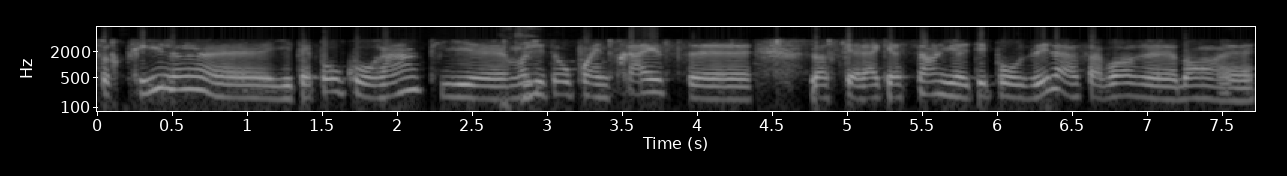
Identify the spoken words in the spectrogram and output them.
surpris là. Euh, il était pas au courant. Puis moi, j'étais au point de presse lorsque la question lui a été posée, là, à savoir bon,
